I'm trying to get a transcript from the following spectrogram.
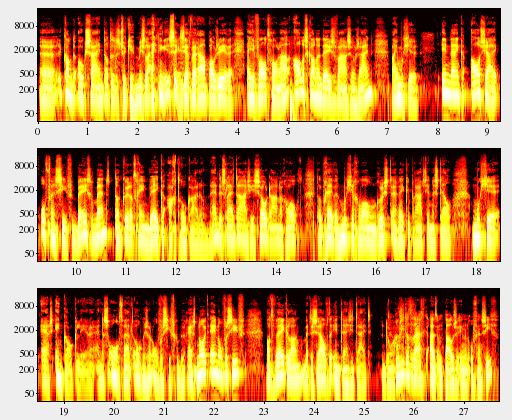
Het kan er ook zijn dat het een stukje misleiding is. Je zegt, we gaan pauzeren en je valt gewoon aan. Alles kan in deze fase zo zijn. Maar je moet je indenken, als jij offensief bezig bent, dan kun je dat geen weken achter elkaar doen. De slijtage is zodanig hoog dat op een gegeven moment moet je gewoon rust en recuperatie en herstel moet je ergens incalculeren. En dat is ongetwijfeld ook in zo'n offensief gebeuren. Er is nooit één offensief wat wekenlang met dezelfde intensiteit doorgaat. Hoe ziet dat er eigenlijk uit, een pauze in een offensief?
